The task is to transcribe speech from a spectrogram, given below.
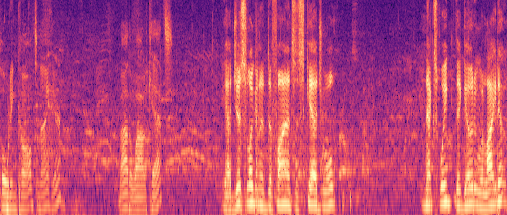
Holding call tonight here by the Wildcats. Yeah, just looking at Defiance's schedule. Next week they go to Elida,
